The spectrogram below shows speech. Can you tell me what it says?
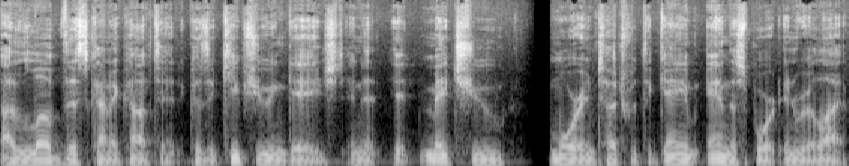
I love this kind of content because it keeps you engaged and it, it makes you more in touch with the game and the sport in real life.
